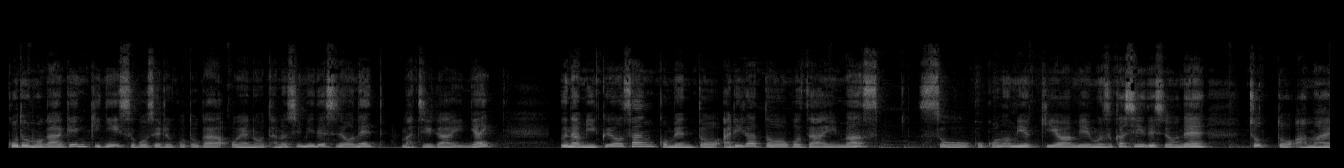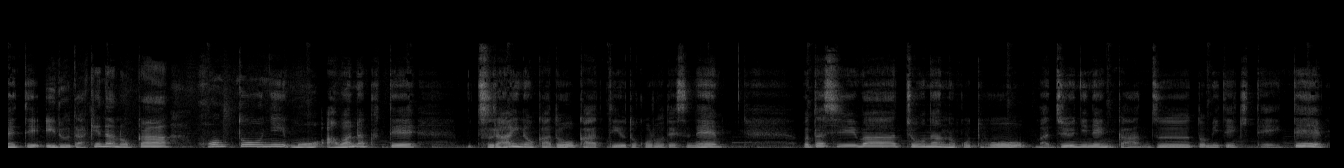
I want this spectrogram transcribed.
子供が元気に過ごせることが親の楽しみですよね。間違いにゃい。うなみいくよさんコメントありがとうございます。そうここの見極め難しいですよね。ちょっと甘えているだけなのか本当にもう合わなくて辛いのかどうかっていうところですね。私は長男のことを、まあ、12年間ずっと見てきていて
